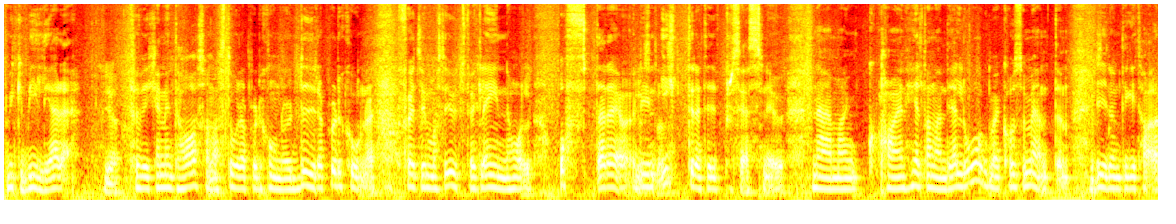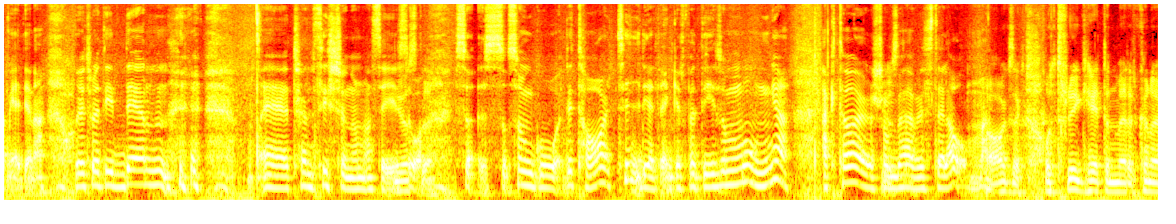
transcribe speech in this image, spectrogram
mycket billigare. Ja. För vi kan inte ha sådana stora produktioner och dyra produktioner för att vi måste utveckla innehåll oftare. Det är en det. iterativ process nu när man har en helt annan dialog med konsumenten i de digitala medierna. Och jag tror att det är den eh, transition, om man säger Just så, det. så, som går, det tar tid helt enkelt för att det är så många aktörer som Just det. behöver ställa om. Ja, exakt. Och tryggheten med att kunna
